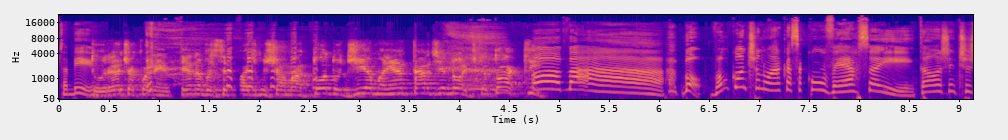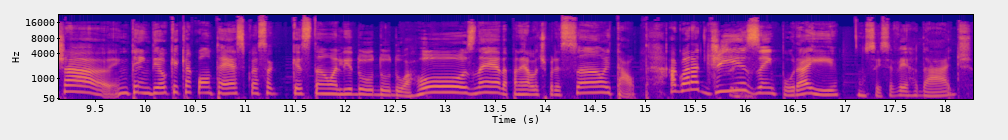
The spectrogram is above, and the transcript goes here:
Sabia? Durante a quarentena você pode me chamar todo dia, manhã, tarde e noite, que eu tô aqui. Oba! Bom, vamos continuar com essa conversa aí. Então a gente já entendeu o que, que acontece com essa questão ali do, do, do arroz, né? Da panela de pressão e tal. Agora dizem Sim. por aí, não sei se é verdade,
